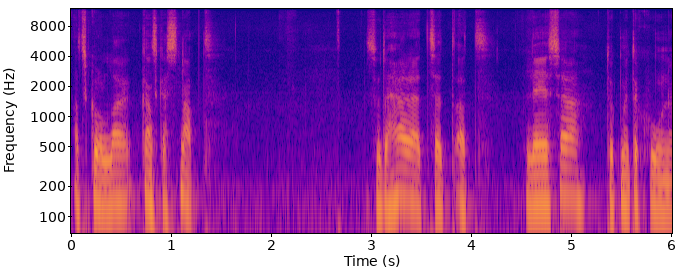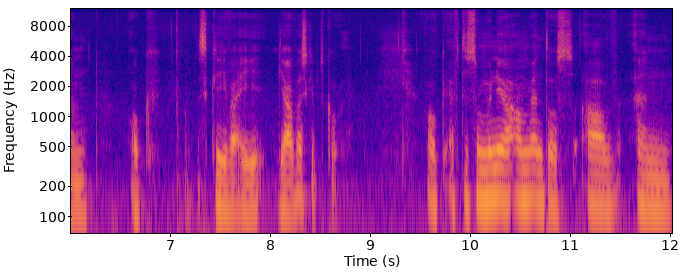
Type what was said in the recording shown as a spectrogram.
att scrolla ganska snabbt. Så det här är ett sätt att läsa dokumentationen och skriva i JavaScript-kod. Och eftersom vi nu har använt oss av en,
